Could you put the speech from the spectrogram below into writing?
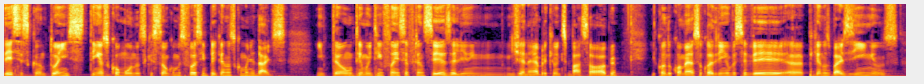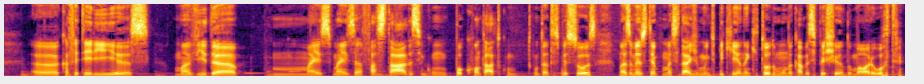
desses cantões tem as comunas, que são como se fossem pequenas comunidades. Então tem muita influência francesa ali em, em Genebra, que é onde se passa a obra. E quando começa o quadrinho você vê uh, pequenos barzinhos, uh, cafeterias, uma vida mais, mais afastada, assim, com pouco contato com, com tantas pessoas, mas ao mesmo tempo uma cidade muito pequena em que todo mundo acaba se fechando uma hora ou outra,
